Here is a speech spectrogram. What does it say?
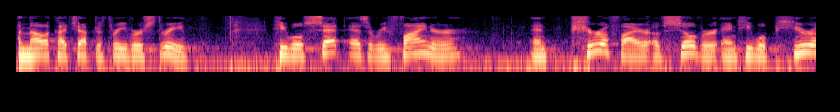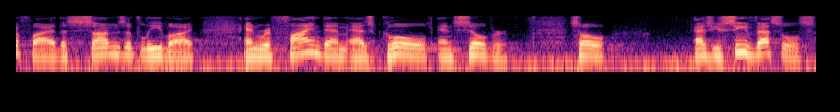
In Malachi chapter 3, verse 3, he will set as a refiner and purifier of silver, and he will purify the sons of Levi and refine them as gold and silver. So, as you see vessels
